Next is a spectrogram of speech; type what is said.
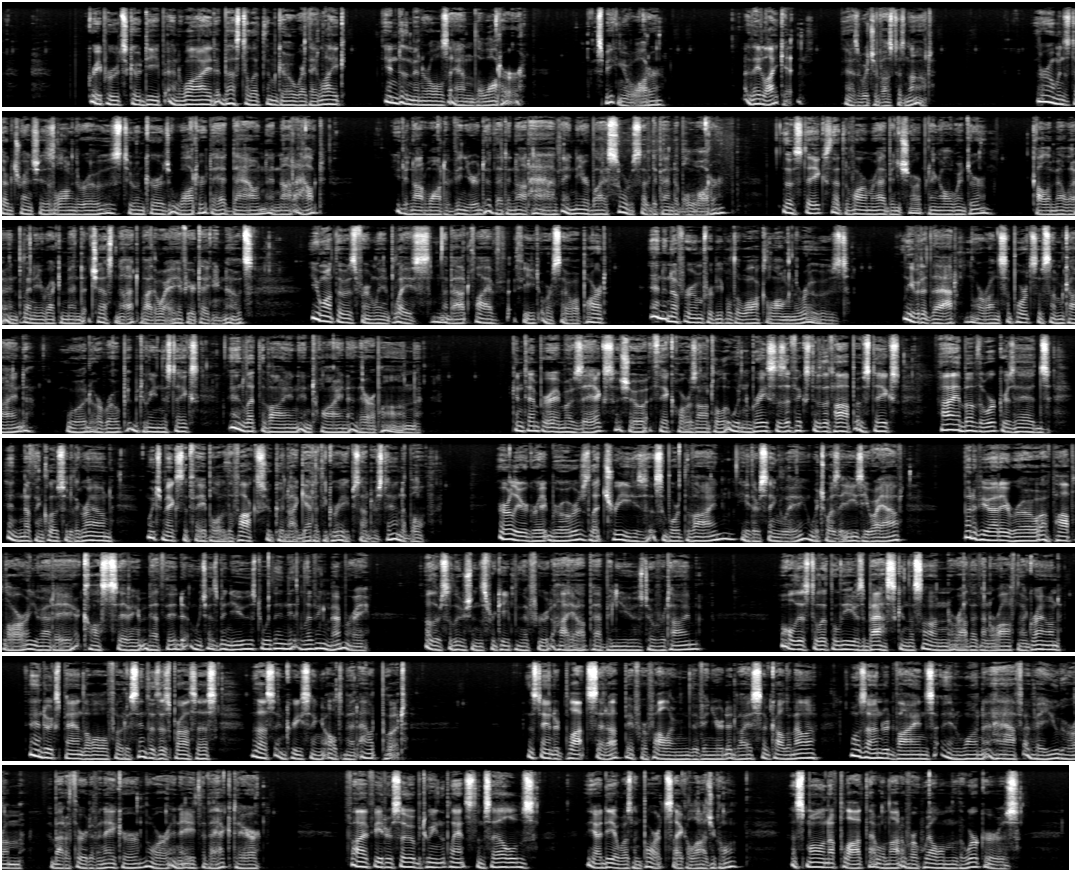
Grape roots go deep and wide, best to let them go where they like, into the minerals and the water. Speaking of water, they like it, as which of us does not? The Romans dug trenches along the roads to encourage water to head down and not out. You did not want a vineyard that did not have a nearby source of dependable water. Those stakes that the farmer had been sharpening all winter, Columella and Pliny recommend chestnut, by the way, if you're taking notes. You want those firmly in place, about five feet or so apart, and enough room for people to walk along the rows. Leave it at that, or run supports of some kind, wood or rope between the stakes, and let the vine entwine thereupon. Contemporary mosaics show thick horizontal wooden braces affixed to the top of stakes, high above the workers' heads, and nothing closer to the ground, which makes the fable of the fox who could not get at the grapes understandable. Earlier grape growers let trees support the vine, either singly, which was the easy way out, but if you had a row of poplar, you had a cost saving method which has been used within living memory. Other solutions for keeping the fruit high up have been used over time. All this to let the leaves bask in the sun rather than rot in the ground, and to expand the whole photosynthesis process, thus increasing ultimate output. The standard plot setup, if we're following the vineyard advice of Columella, was a hundred vines in one half of a jugerum, about a third of an acre or an eighth of a hectare. Five feet or so between the plants themselves. The idea was in part psychological. A small enough plot that will not overwhelm the workers.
